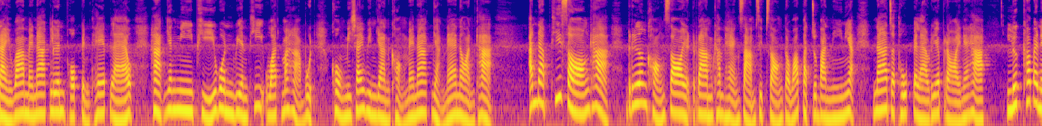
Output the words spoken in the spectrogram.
ในว่าแม่นาคเลื่อนพบเป็นเทพแล้ว หากยังมีผีวนเวียนที่วัดมหาบุตร คงมิใช่วิญญาณของแม่นาคอย่างแน่นอนค่ะ อันดับที่ 2 ค่ะ เรื่องของซอยรามคำแหง 32 แต่ว่าปัจจุบันนี้เนี่ย น่าจะทุบไปแล้วเรียบร้อยนะคะลึกเข้าไปใน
